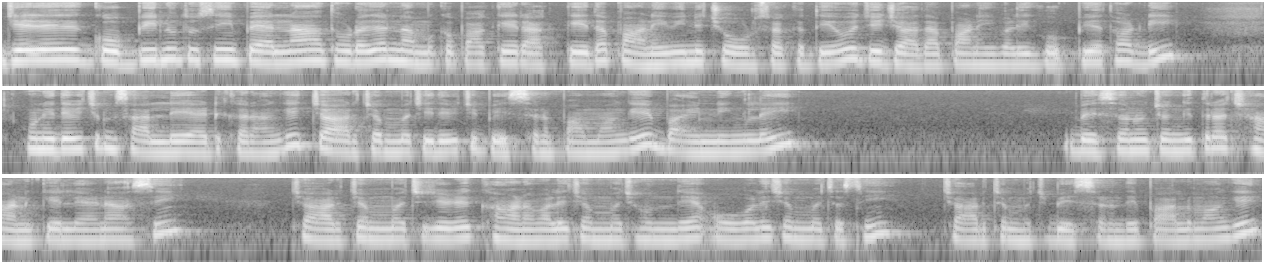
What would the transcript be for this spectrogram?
ਜੇ ਗੋਭੀ ਨੂੰ ਤੁਸੀਂ ਪਹਿਲਾਂ ਥੋੜਾ ਜਿਹਾ ਨਮਕ ਪਾ ਕੇ ਰੱਖ ਕੇ ਇਹਦਾ ਪਾਣੀ ਵੀ ਨਿਚੋੜ ਸਕਦੇ ਹੋ, ਜੇ ਜ਼ਿਆਦਾ ਪਾਣੀ ਵਾਲੀ ਗੋਭੀ ਆ ਤੁਹਾਡੀ, ਹੁਣ ਇਹਦੇ ਵਿੱਚ ਮਸਾਲੇ ਐਡ ਕਰਾਂਗੇ 4 ਚਮਚ ਇਹਦੇ ਵਿੱਚ ਬੇਸਨ ਪਾਵਾਂਗੇ ਬਾਈਂਡਿੰਗ ਲਈ। ਬੇਸਨ ਨੂੰ ਚੰਗੀ ਤਰ੍ਹਾਂ ਛਾਣ ਕੇ ਲੈਣਾ ਅਸੀਂ। 4 ਚਮਚ ਜਿਹੜੇ ਖਾਣ ਵਾਲੇ ਚਮਚ ਹੁੰਦੇ ਆ, ਉਹ ਵਾਲੇ ਚਮਚ ਅਸੀਂ 4 ਚਮਚ ਬੇਸਣ ਦੇ ਪਾ ਲਵਾਂਗੇ।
